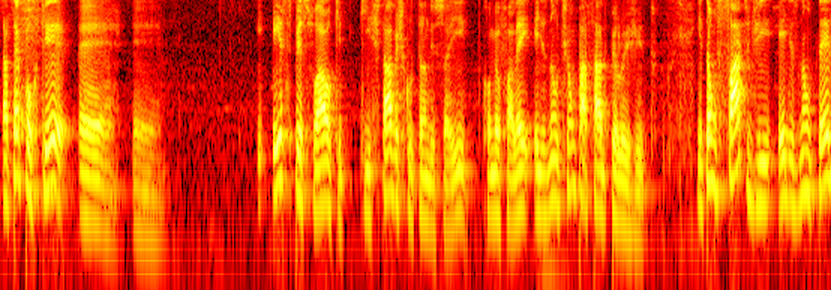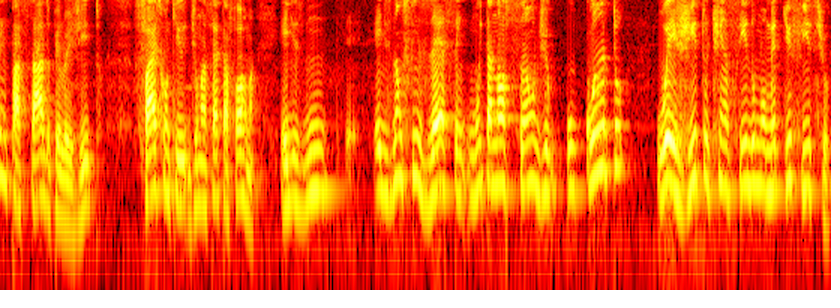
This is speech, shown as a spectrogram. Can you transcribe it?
Até porque é, é, esse pessoal que, que estava escutando isso aí, como eu falei, eles não tinham passado pelo Egito. Então, o fato de eles não terem passado pelo Egito faz com que, de uma certa forma, eles, eles não fizessem muita noção de o quanto o Egito tinha sido um momento difícil.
